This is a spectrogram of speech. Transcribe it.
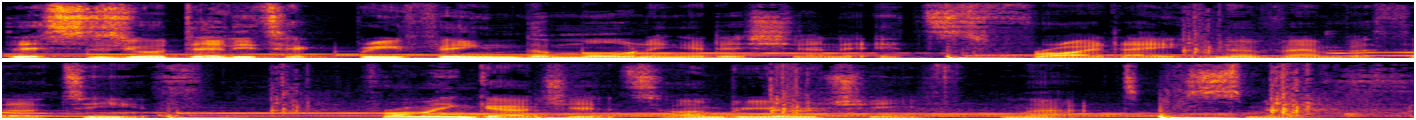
This is your Daily Tech Briefing, the morning edition. It's Friday, November 13th. From Engadget, I'm Bureau Chief Matt Smith.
